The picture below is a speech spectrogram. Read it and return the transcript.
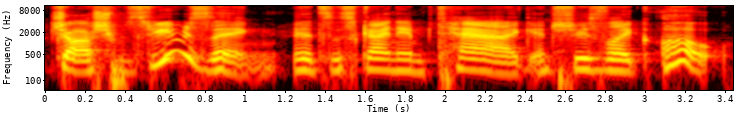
Josh was using. It's this guy named Tag, and she's like, "Oh,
